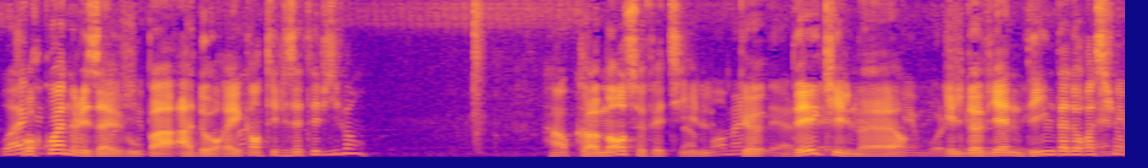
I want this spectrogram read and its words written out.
Pourquoi ne les avez-vous pas adorés quand ils étaient vivants? Comment se fait-il que dès qu'ils meurent, ils deviennent dignes d'adoration?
